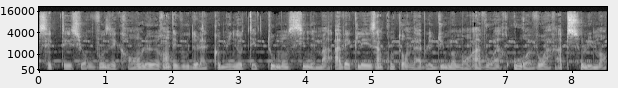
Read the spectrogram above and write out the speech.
C'était sur vos écrans le rendez-vous de la communauté Tout mon cinéma avec les incontournables du moment à voir ou revoir absolument,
